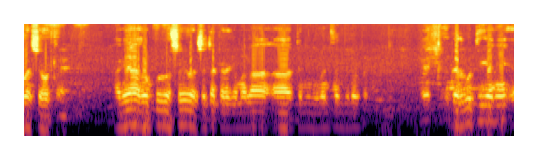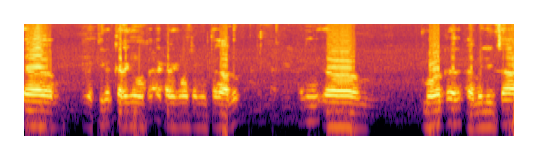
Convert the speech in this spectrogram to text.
वर्ष होतं. आणि या रौप्य महोत्सवी वर्षाच्या कार्यक्रमाला त्यांनी निमंत्रण दिलं होतं. एक घरगुती आणि व्यक्तिगत कार्यक्रम होता. त्या कार्यक्रमाच्या निमित्तानं आलो. आणि मोळकर फॅमिलीचा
